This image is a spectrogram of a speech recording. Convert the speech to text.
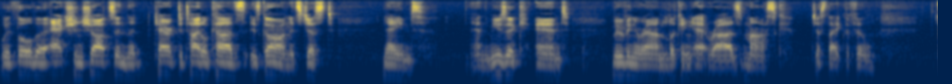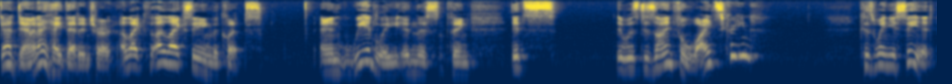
with all the action shots and the character title cards is gone. It's just names and the music and moving around looking at Ra's mask, just like the film. God damn it, I hate that intro. I like I like seeing the clips. And weirdly in this thing, it's it was designed for widescreen? Cuz when you see it,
